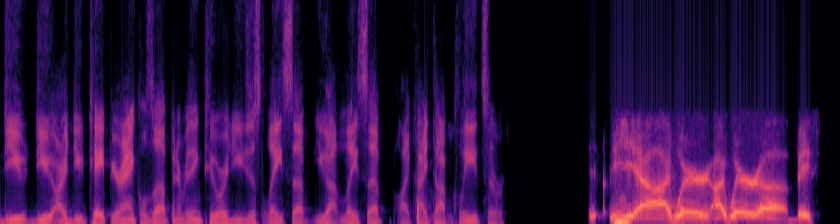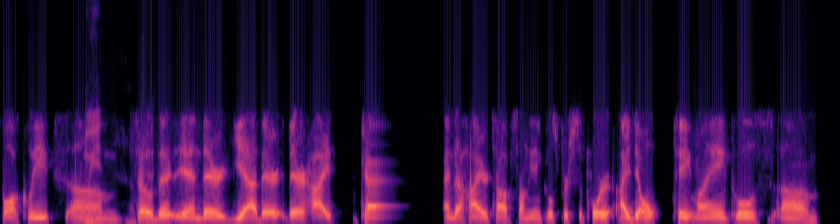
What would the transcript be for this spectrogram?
do you do you are do you tape your ankles up and everything too, or do you just lace up? You got lace up like high top cleats, or? Yeah, I wear I wear uh, baseball cleats. Um, oh. Um, okay. So that and they're yeah they're they're high kind of higher tops on the ankles for support. I don't tape my ankles um,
